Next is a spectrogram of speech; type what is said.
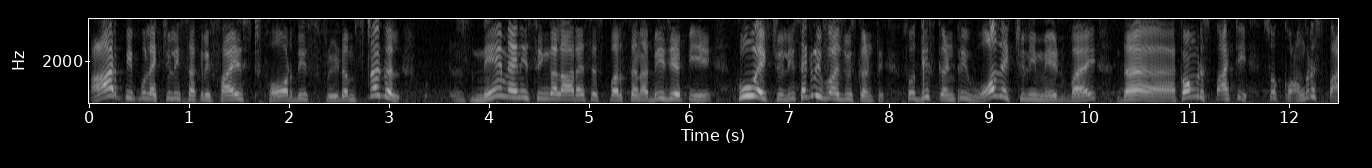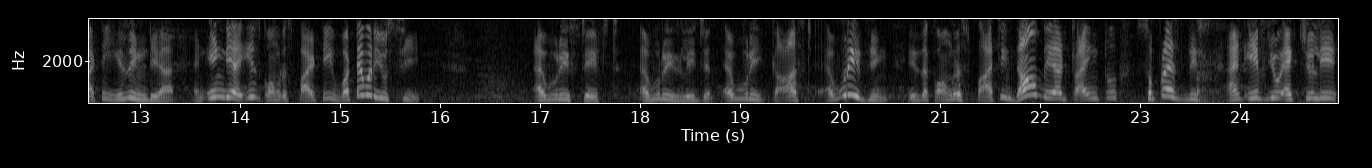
Our people actually sacrificed for this freedom struggle. Name any single RSS person or BJP who actually sacrificed this country. So this country was actually made by the Congress party. So Congress party is India and India is Congress party. Whatever you see, every state every religion, every caste, everything is the Congress party. Now they are trying to suppress this. And if you actually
